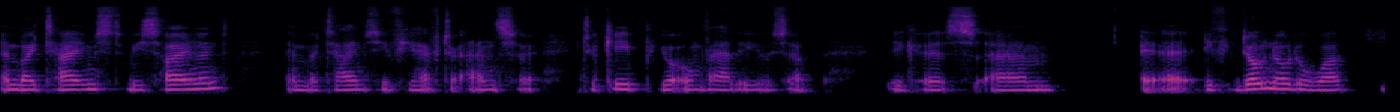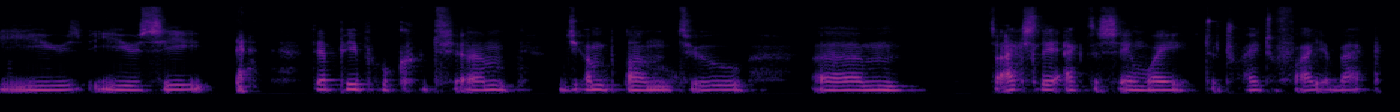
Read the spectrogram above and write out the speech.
And by times to be silent, and by times if you have to answer, to keep your own values up, because um, uh, if you don't know the what, you you see that people could um, jump on to um, to actually act the same way to try to fire back.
